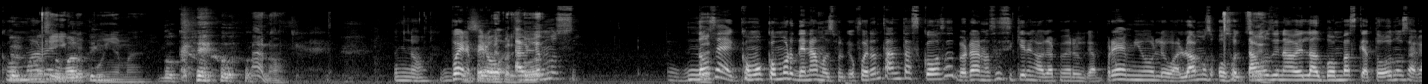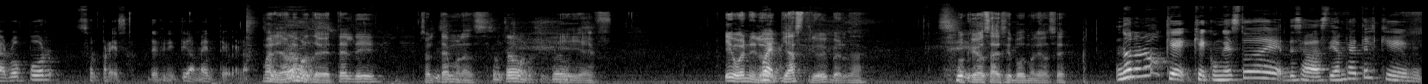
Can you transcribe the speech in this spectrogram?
cómo ha rendido. No creo. Ah, no. No, bueno, Sí, pero hablemos, no De- sé, ¿cómo, ¿cómo ordenamos? Porque fueron tantas cosas, ¿verdad? No sé si quieren hablar primero del Gran Premio, lo evaluamos o soltamos Sí. de una vez las bombas que a todos nos agarró por sorpresa, definitivamente, ¿verdad? Bueno, ya hablamos de. Betel, de. Soltémonos. Soltémoslo, soltémoslo. Y, eh, y bueno, y lo Bueno. de Piastri hoy, ¿verdad? Sí. ¿O qué vas a decir vos, María José? No, no, no, que, que con esto de, de Sebastián Vettel, que,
